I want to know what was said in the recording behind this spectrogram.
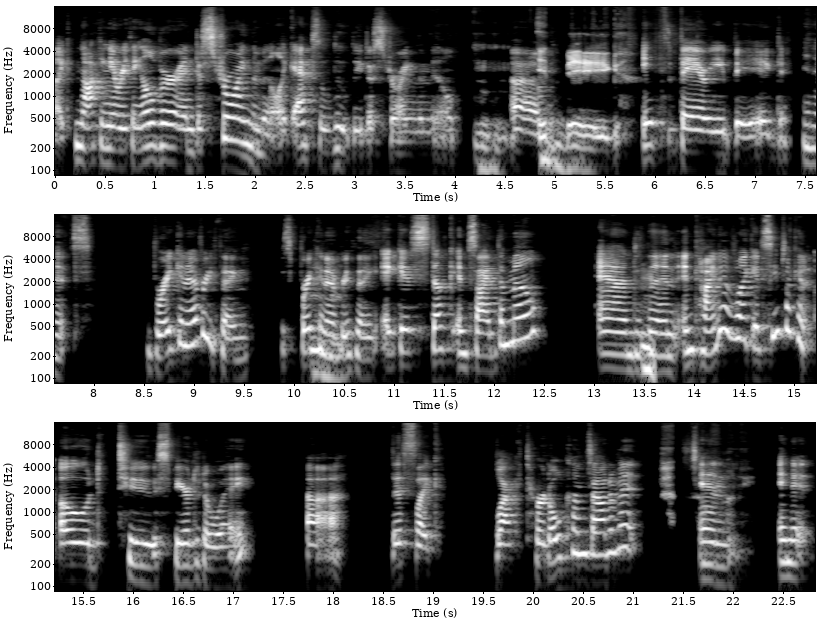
like knocking everything over and destroying the mill like absolutely destroying the mill Mhm. um, It big. it's very big and it's breaking everything it's breaking Mhm. everything it gets stuck inside the mill and Mm. then and kind of like it seems like an ode to spirited away uh this like black turtle comes out of it So and- funny. And it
